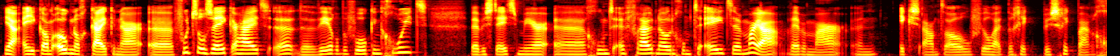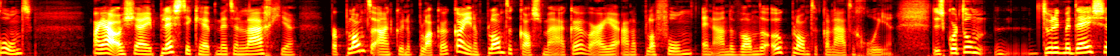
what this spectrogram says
Ja, en je kan ook nog kijken naar eh, voedselzekerheid. Eh, de wereldbevolking groeit. We hebben steeds meer eh groente en fruit nodig om te eten. Maar ja, we hebben maar een x-aantal hoeveelheid beschik- beschikbare grond. Maar ja, als jij plastic hebt met een laagje waar planten aan kunnen plakken, kan je een plantenkast maken waar je aan het plafond en aan de wanden ook planten kan laten groeien. Dus kortom, toen ik met deze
